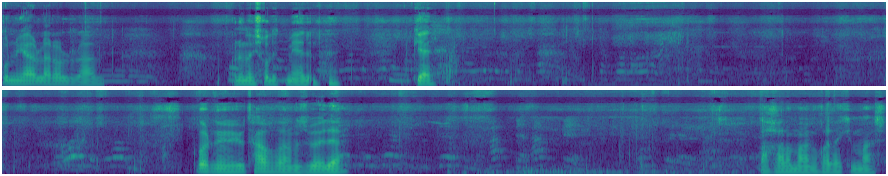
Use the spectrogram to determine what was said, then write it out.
Bunun yavruları olur abi. Onu meşgul etmeyelim. Gel. Gördüğünüz gibi tavuklarımız böyle. Bakalım abi yukarıda kim var.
